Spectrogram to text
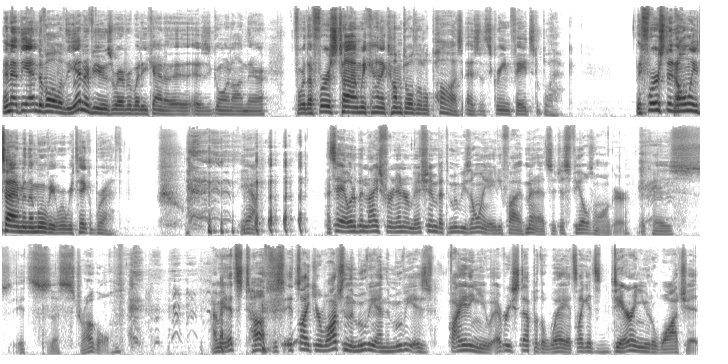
And at the end of all of the interviews, where everybody kind of is going on there, for the first time, we kind of come to a little pause as the screen fades to black. The first and only time in the movie where we take a breath. Yeah. I'd say it would have been nice for an intermission, but the movie's only 85 minutes. It just feels longer because it's a struggle. I mean, it's tough. It's, it's like you're watching the movie and the movie is fighting you every step of the way. It's like it's daring you to watch it.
